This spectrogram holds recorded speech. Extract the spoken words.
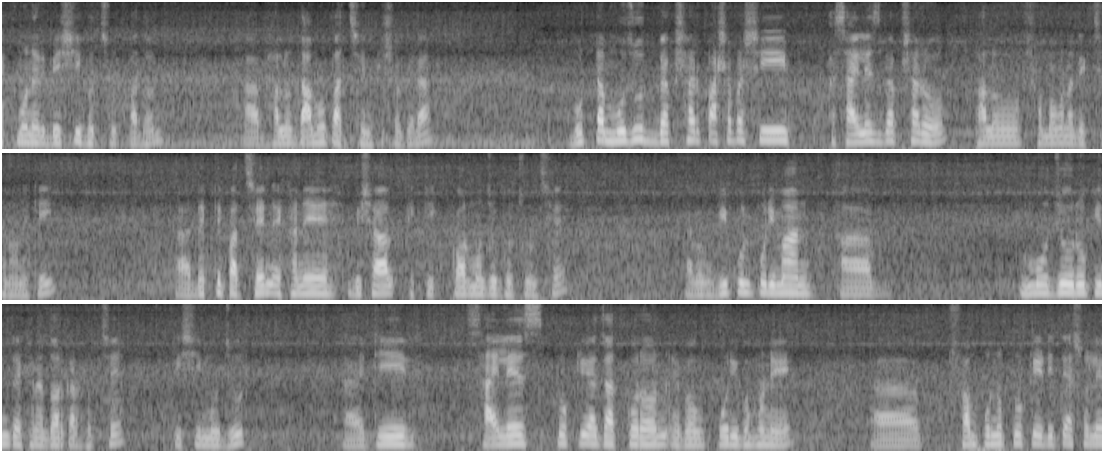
এক মনের বেশি হচ্ছে উৎপাদন। ভালো দামও পাচ্ছেন কৃষকেরা। ভুট্টা মজুদ ব্যবসার পাশাপাশি সাইলেজ ব্যবসারও ভালো সম্ভাবনা দেখছেন অনেকেই। দেখতে পাচ্ছেন, এখানে বিশাল একটি কর্মযজ্ঞ চলছে এবং বিপুল পরিমাণ মজুরও কিন্তু এখানে দরকার হচ্ছে, কৃষি মজুর। এটির সাইলেজ প্রক্রিয়াজাতকরণ এবং পরিবহনে সম্পূর্ণ প্রক্রিয়াটিতে আসলে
